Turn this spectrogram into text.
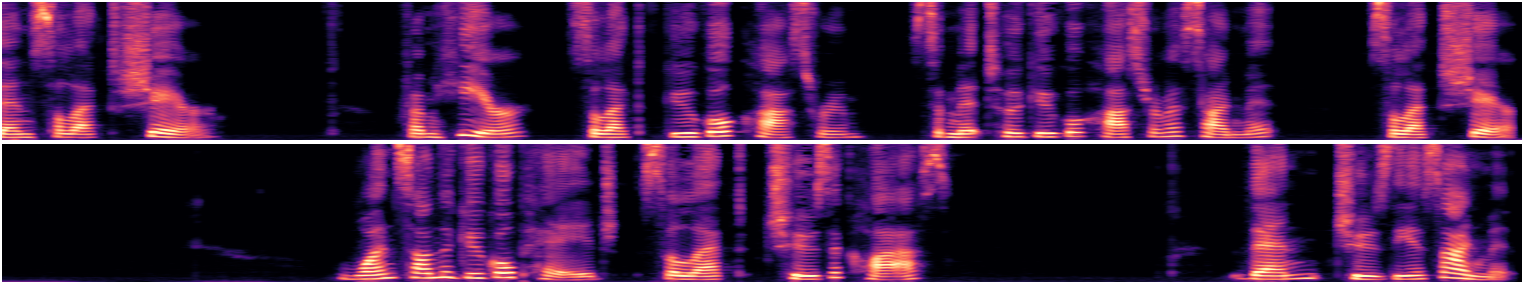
then select Share. From here, select Google Classroom, submit to a Google Classroom assignment, select Share. Once on the Google page, select Choose a Class, then choose the assignment.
